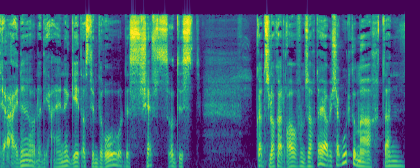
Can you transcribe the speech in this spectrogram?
Der eine oder die eine geht aus dem Büro des Chefs und ist ganz locker drauf und sagt, ja, habe ich ja gut gemacht. Dann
